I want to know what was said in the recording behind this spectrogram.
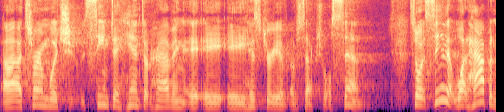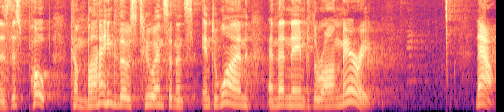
uh, a term which seemed to hint at her having a, a, a history of, of sexual sin. So it seemed that what happened is this pope combined those two incidents into one and then named the wrong Mary. Now,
